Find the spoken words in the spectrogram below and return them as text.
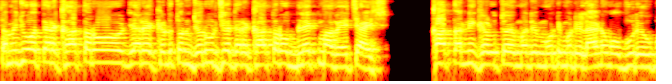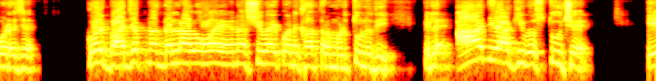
તમે જુઓ, અત્યારે ખાતરો જ્યારે ખેડૂતોને જરૂર છે, ત્યારે ખાતરો બ્લેકમાં વેચાય છે. ખાતરની ખેડૂતોએ માટે મોટી મોટી લાઈનોમાં ઊભું રહેવું પડે છે. કોઈ ભાજપના દલાલો હોય, એના સિવાય કોઈને ખાતર મળતું નથી. એટલે આ જે આખી વસ્તુ છે, એ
